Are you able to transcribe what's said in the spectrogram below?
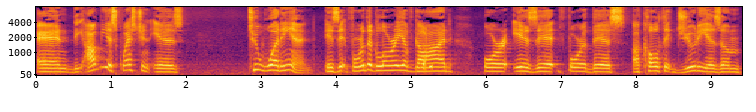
and the obvious question is, to what end? Is it for the glory of God, or is it for this occultic Judaism?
